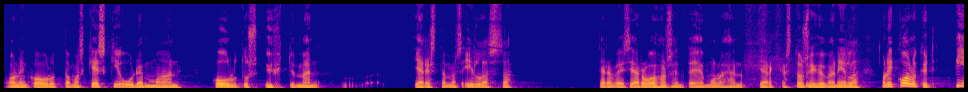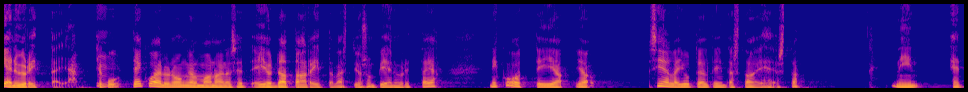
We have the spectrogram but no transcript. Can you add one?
olin kouluttamassa Keski-Uudenmaan koulutusyhtymän järjestämässä illassa – terveisiä Ruohosen mulle hän järkkäsi tosi hyvän illan, oli 30 pienyrittäjää. Ja kun mm. tekoälyn ongelma on aina se, että ei ole dataa riittävästi, jos on pienyrittäjä, niin koottiin ja, ja siellä juteltiin tästä aiheesta. Niin et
